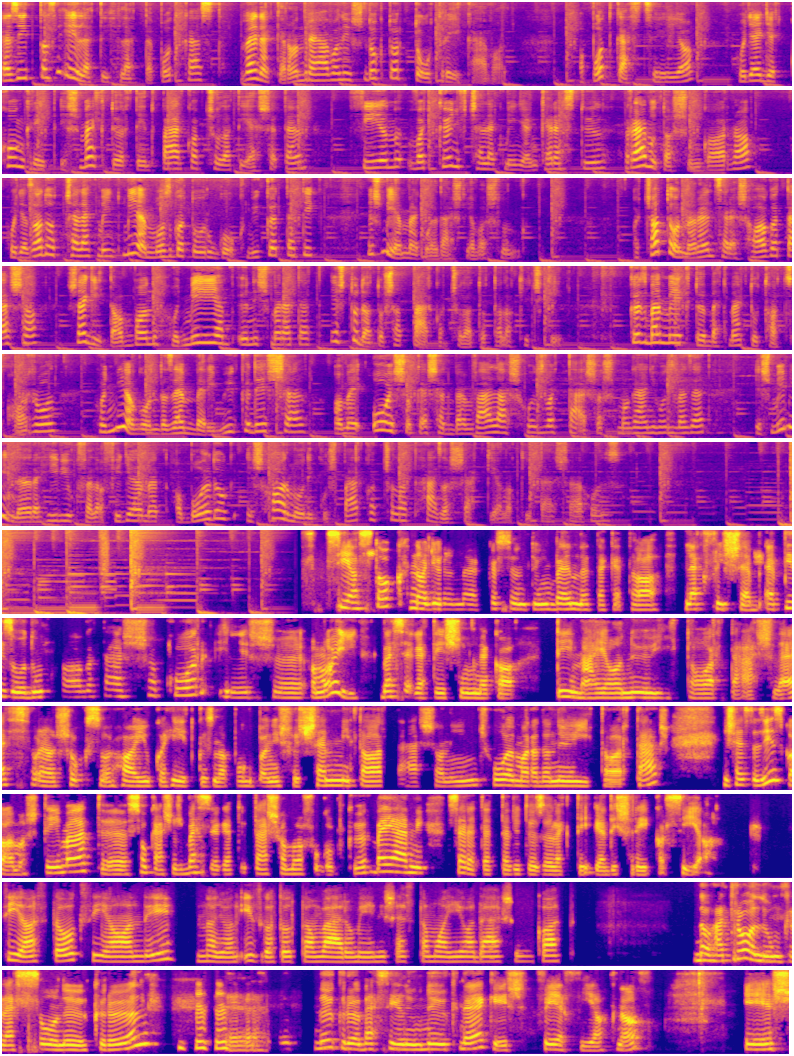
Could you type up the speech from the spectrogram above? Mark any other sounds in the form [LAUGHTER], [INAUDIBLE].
Ez itt az Életi Lette Podcast Veneker Andreával és dr. Tóth Rékával. A podcast célja, hogy egy-egy konkrét és megtörtént párkapcsolati eseten, film vagy könyvcselekményen keresztül rámutassunk arra, hogy az adott cselekményt milyen mozgatórugók működtetik, és milyen megoldást javaslunk. A csatorna rendszeres hallgatása segít abban, hogy mélyebb önismeretet és tudatosabb párkapcsolatot alakíts ki. Közben még többet megtudhatsz arról, hogy mi a gond az emberi működéssel, amely oly sok esetben válláshoz vagy társas magányhoz vezet, és mi mindenre hívjuk fel a figyelmet a boldog és harmonikus párkapcsolat házasság kialakításához. Sziasztok! Nagy örömmel köszöntünk benneteket a legfrissebb epizódunk hallgatásakor, és a mai beszélgetésünknek a témája a női tartás lesz. Olyan sokszor halljuk a hétköznapokban is, hogy semmi tartása nincs, hol marad a női tartás, és ezt az izgalmas témát szokásos beszélgető társammal fogom körbejárni. Szeretettel üdvözöllek téged is, Réka, szia! Sziasztok, szia Andi! Nagyon izgatottan várom én is ezt a mai adásunkat. No, hát rólunk lesz szó nőkről. [LAUGHS] Nőkről beszélünk nőknek és férfiaknak. És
